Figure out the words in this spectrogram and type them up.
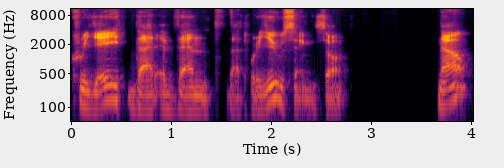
create that event that we're using. So now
